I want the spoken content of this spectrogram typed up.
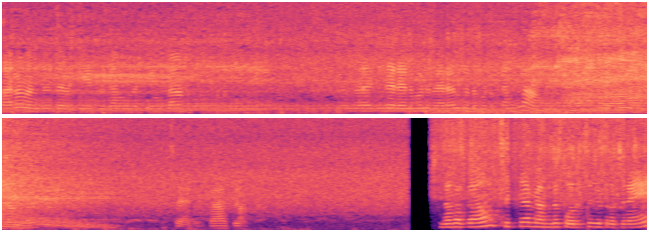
மரம் வந்து இதை வெட்டிக்கிட்டு இருக்காங்க பார்த்தீங்களா? அந்த இங்கே ரெண்டு மூணு விரவு கொண்டு போட்டுருக்காங்களா சரி பார்க்கலாம். இந்த பக்கம் சிக்கன் வந்து பொரிச்சுக்கிட்டு இருக்கிறேன்.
